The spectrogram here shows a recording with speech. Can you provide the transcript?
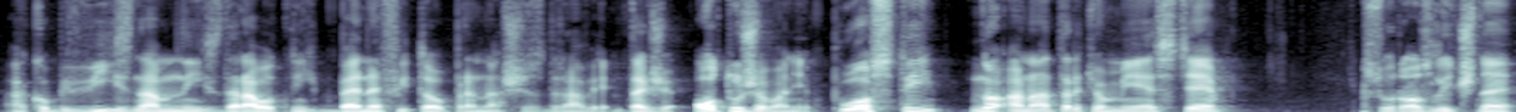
akoby významných zdravotných benefitov pre naše zdravie. Takže otužovanie pôsty, no a na treťom mieste sú rozličné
